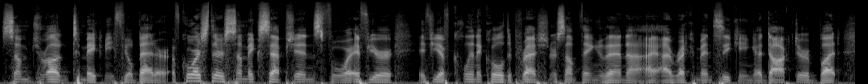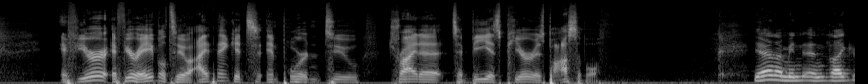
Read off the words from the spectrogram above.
some drug to make me feel better. Of course, there's some exceptions for if you're if you have clinical depression or something, then I, I recommend seeking a doctor. But if you're if you're able to, I think it's important to try to to be as pure as possible. Yeah, and I mean, and like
